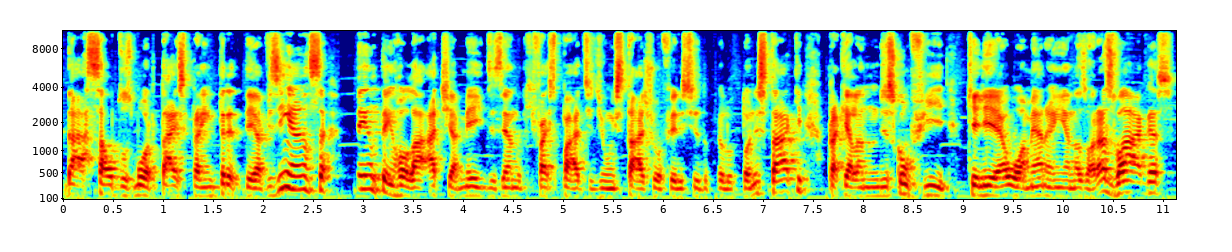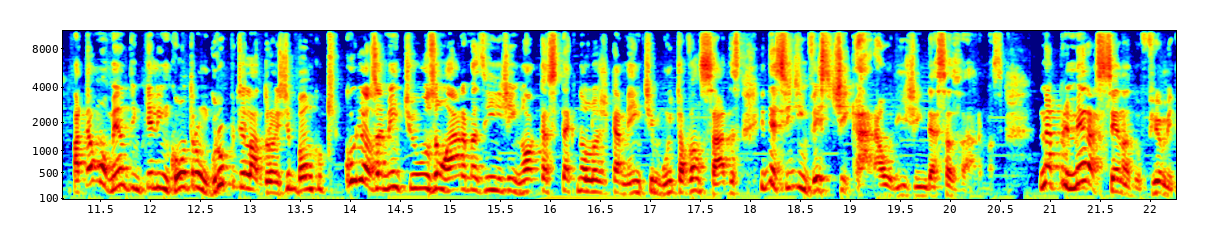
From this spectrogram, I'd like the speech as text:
dá assaltos mortais para entreter a vizinhança, tenta enrolar a tia May dizendo que faz parte de um estágio oferecido pelo Tony Stark, para que ela não desconfie que ele é o Homem-Aranha nas horas vagas, até o momento em que ele encontra um grupo de ladrões de banco que curiosamente usam armas e engenhocas tecnologicamente muito avançadas e decide investigar a origem dessas armas. Na primeira cena do filme,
